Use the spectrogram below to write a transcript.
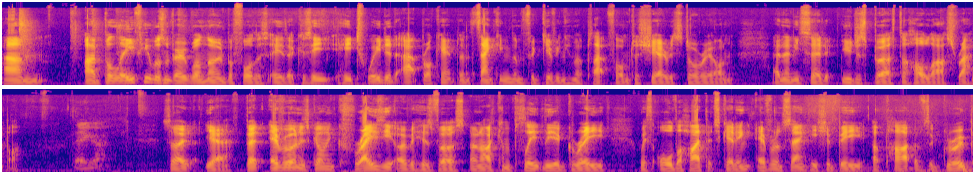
Um, I believe he wasn't very well known before this either, because he, he tweeted at Brockhampton thanking them for giving him a platform to share his story on, and then he said, "You just birthed a whole ass rapper." There you go. So yeah, but everyone is going crazy over his verse, and I completely agree with all the hype it's getting. Everyone's saying he should be a part of the group,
